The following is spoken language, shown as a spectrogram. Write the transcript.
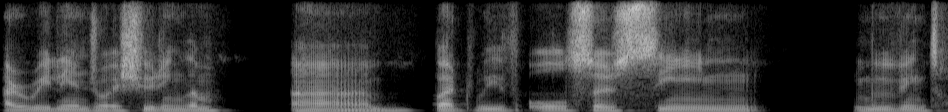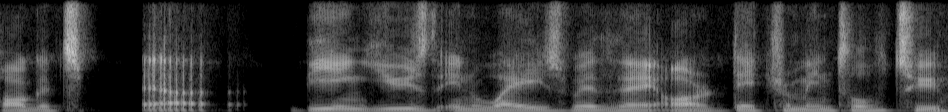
I really enjoy shooting them. Um, but we've also seen moving targets uh, being used in ways where they are detrimental to,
